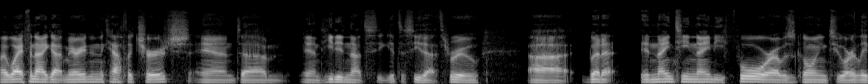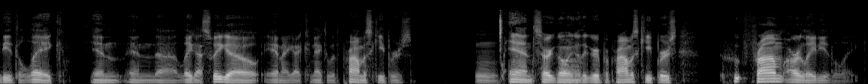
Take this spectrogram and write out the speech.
my wife and I got married in the Catholic Church, and um, and he did not see, get to see that through. Uh, but uh, in 1994, I was going to Our Lady of the Lake in in uh, Lake Oswego, and I got connected with Promise Keepers, and started going with a group of Promise Keepers who, from Our Lady of the Lake,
